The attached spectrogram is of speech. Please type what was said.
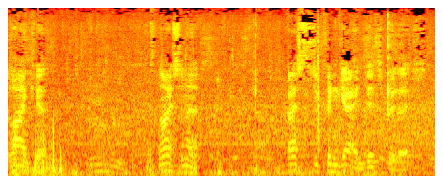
Like it? It's nice, isn't it? Best you couldn't get in Didsbury. This.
